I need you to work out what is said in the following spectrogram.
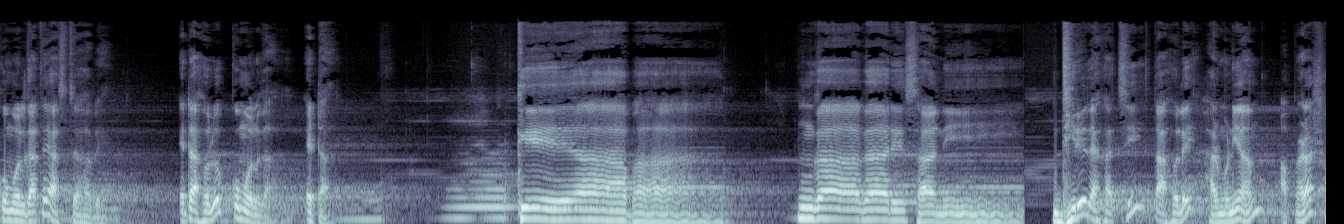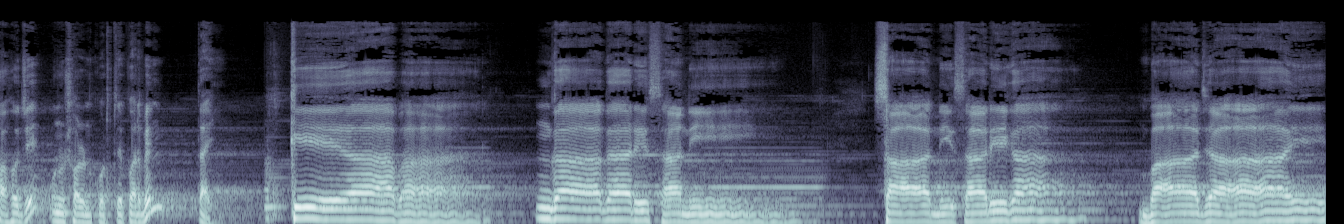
কোমল গাতে আসতে হবে। এটা হলো কোমল গা এটা। কে আবার সানি। ধীরে দেখাচ্ছি, তাহলে হারমোনিয়াম আপনারা সহজে অনুসরণ করতে পারবেন, তাই। কে আবার গাগারে সানি? সানি সারে গা বাজায়।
